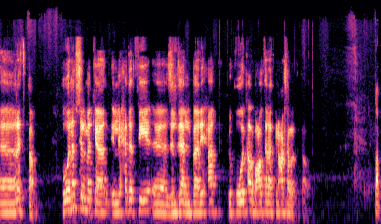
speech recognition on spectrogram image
آه، ريكتر. هو نفس المكان اللي حدث فيه آه، زلزال البارحة بقوة 4.3 من ريكتر. طب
